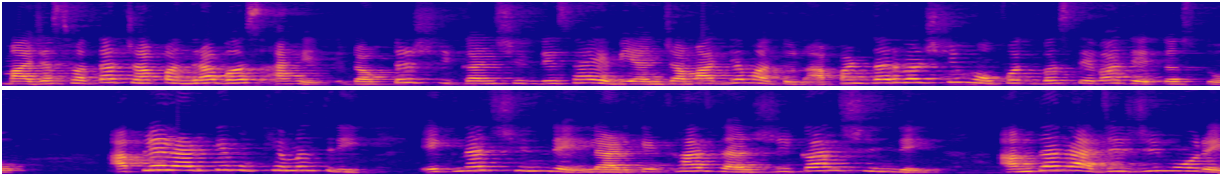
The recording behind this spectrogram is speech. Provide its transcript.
माझ्या स्वतःच्या पंधरा बस आहेत. डॉक्टर श्रीकांत शिंदे साहेब यांच्या माध्यमातून आपण दरवर्षी मोफत बस सेवा देत असतो. आपले लाडके मुख्यमंत्री एकनाथ शिंदे लाडके खासदार श्रीकांत शिंदे आमदार राजेशजी मोरे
